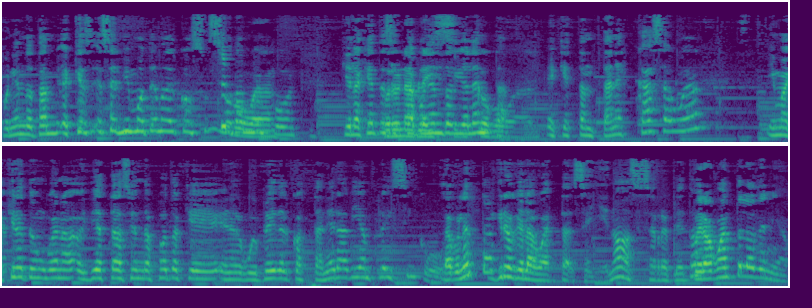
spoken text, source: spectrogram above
poniendo tan... Es que es, es el mismo tema del consumismo Sí, también, weón. po, weón. Que la gente por se está Play poniendo 5, violenta. po. Es que están tan escasas, weón. Imagínate un weón, hoy día estaba haciendo fotos que en el WePlay del Costanera había en Play 5, weón. ¿La polenta? Y creo que la weá está- se llenó, se repletó. ¿Pero a cuánto la tenía?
